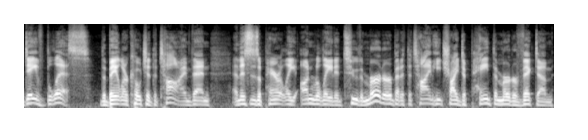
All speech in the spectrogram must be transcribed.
Dave Bliss, the Baylor coach at the time, then, and this is apparently unrelated to the murder, but at the time he tried to paint the murder victim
